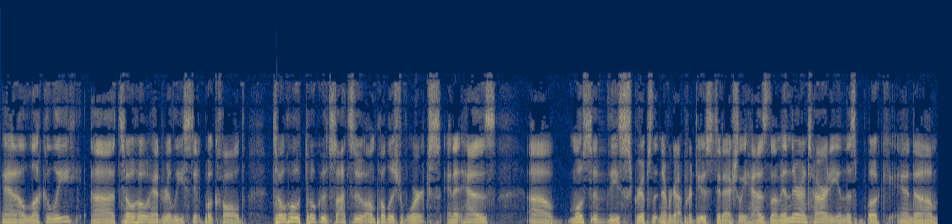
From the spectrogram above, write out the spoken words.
And uh, luckily, uh, Toho had released a book called Toho Tokusatsu Unpublished Works, and it has uh, most of these scripts that never got produced. It actually has them in their entirety in this book, and um,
